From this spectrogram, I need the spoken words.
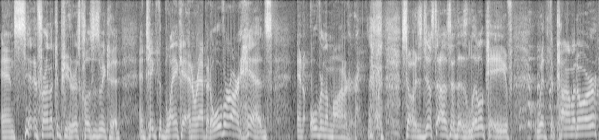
and sit in front of the computer as close as we could and take the blanket and wrap it over our heads and over the monitor. so it's just us in this little cave with the Commodore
